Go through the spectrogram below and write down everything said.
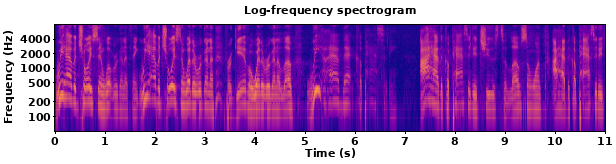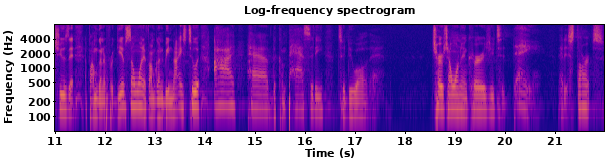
We have a choice in what we're going to think. We have a choice in whether we're going to forgive or whether we're going to love. We have that capacity. I have the capacity to choose to love someone. I have the capacity to choose that if I'm going to forgive someone, if I'm going to be nice to it, I have the capacity to do all that. Church, I want to encourage you today that it starts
